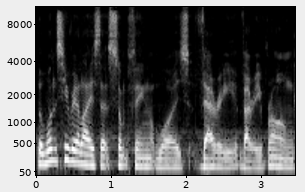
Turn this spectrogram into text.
But once he realized that something was very, very wrong,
